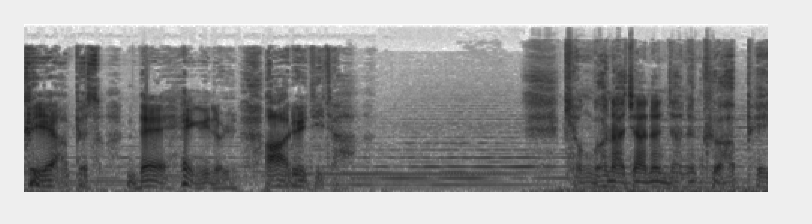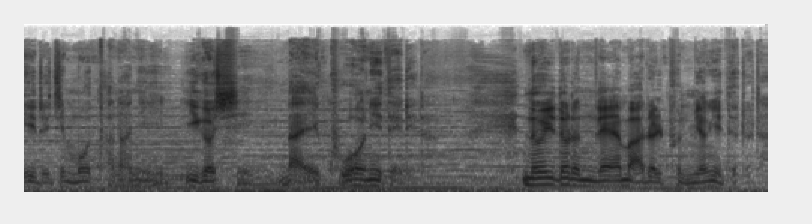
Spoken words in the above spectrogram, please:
그의 앞에서 내 행위를 아뢰리라. 경건하지 않은 자는 그 앞에 이르지 못하나니 이것이 나의 구원이 되리라. 너희들은 내 말을 분명히 들으라.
